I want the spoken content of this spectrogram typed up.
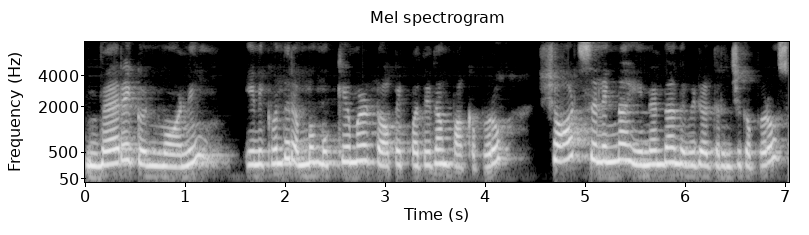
வெரி குட் மார்னிங் இன்னைக்கு வந்து ரொம்ப முக்கியமான டாபிக் பற்றி தான் பார்க்க போகிறோம் ஷார்ட் செல்லிங்னா என்னன்னு தான் இந்த வீடியோ தெரிஞ்சுக்க போகிறோம் ஸோ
